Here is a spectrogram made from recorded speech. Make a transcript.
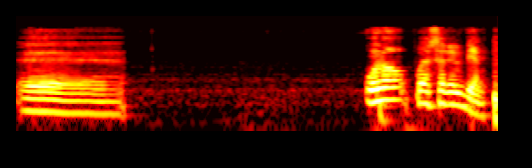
Eh, uno puede ser el viento.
